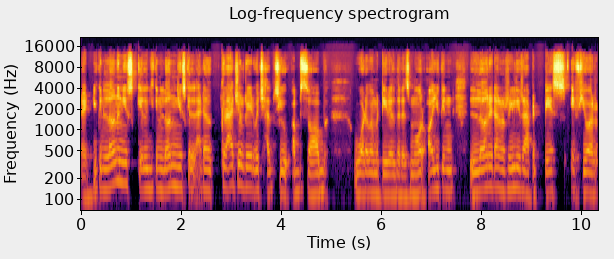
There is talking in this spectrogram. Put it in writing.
Right? You can learn a new skill, you can learn a new skill at a gradual rate, which helps you absorb whatever material there is more or you can learn it at a really rapid pace if you're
